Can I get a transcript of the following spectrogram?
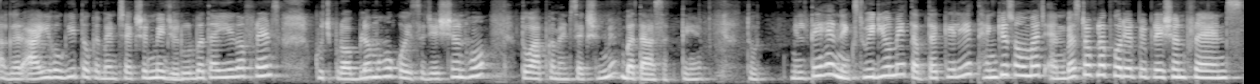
अगर आई होगी तो कमेंट सेक्शन में ज़रूर बताइएगा फ्रेंड्स कुछ प्रॉब्लम हो, कोई सजेशन हो तो आप कमेंट सेक्शन में बता सकते हैं। तो मिलते हैं नेक्स्ट वीडियो में। तब तक के लिए thank you so much and best of luck for your preparation friends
